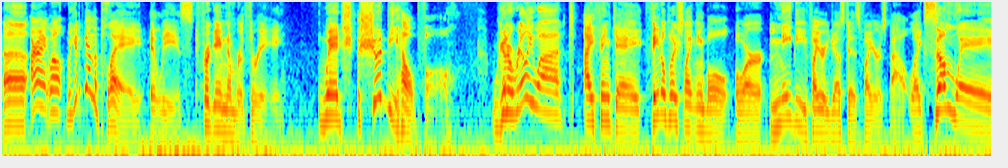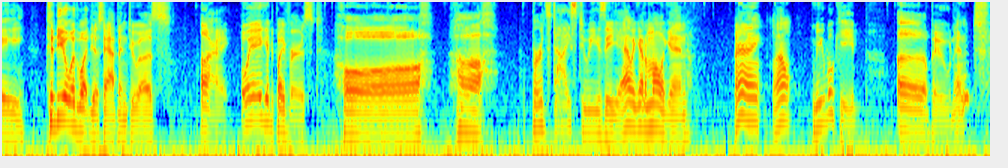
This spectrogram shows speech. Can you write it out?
Uh, alright, well, we get to be on the play, at least, for game number 3, which should be helpful. We're gonna really want, I think, a Fatal Push Lightning Bolt or maybe Fiery Justice Fire Spout. Like some way to deal with what just happened to us. Alright, we get to play first. Oh, oh. Birds dies too easy. Yeah, we got a mulligan. Alright, well, we will keep. Opponent.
